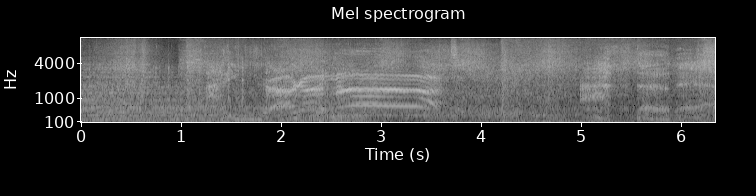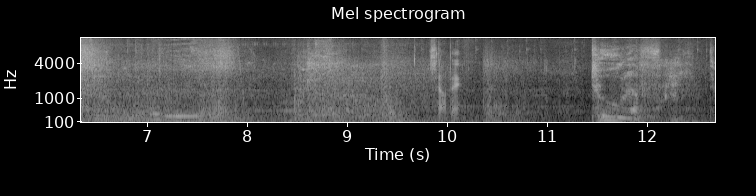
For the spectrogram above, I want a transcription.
Copy. to the fight.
